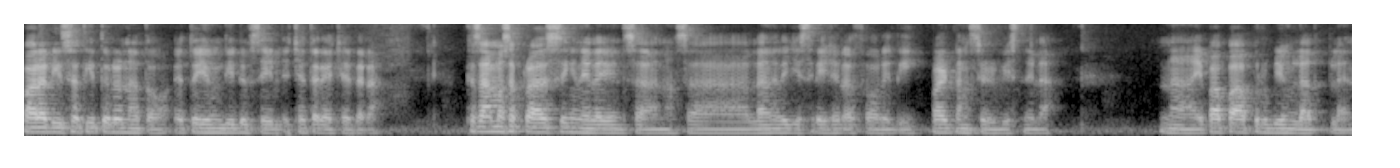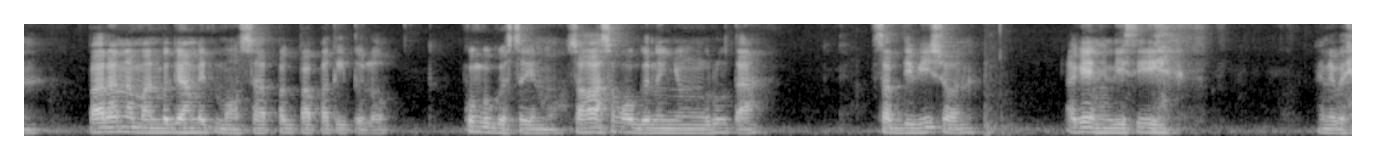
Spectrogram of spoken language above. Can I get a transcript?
para dito sa titulo na to. Ito yung deed of sale, etc. etc. Kasama sa processing nila yun sa ano, sa Land Registration Authority, part ng service nila na ipapa-approve yung lot plan para naman magamit mo sa pagpapatitulo kung gugustuhin mo. Sa kaso ko, ganun yung ruta subdivision. Again, hindi si... anyway.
